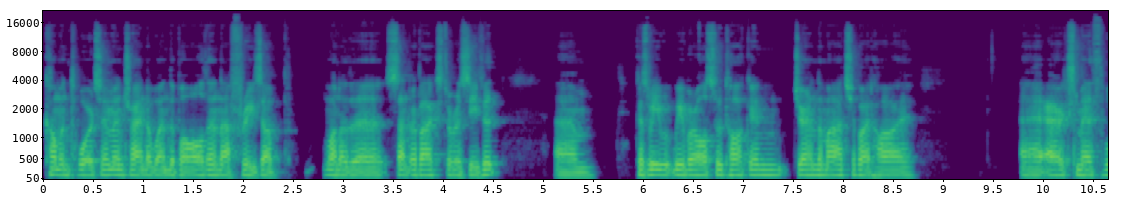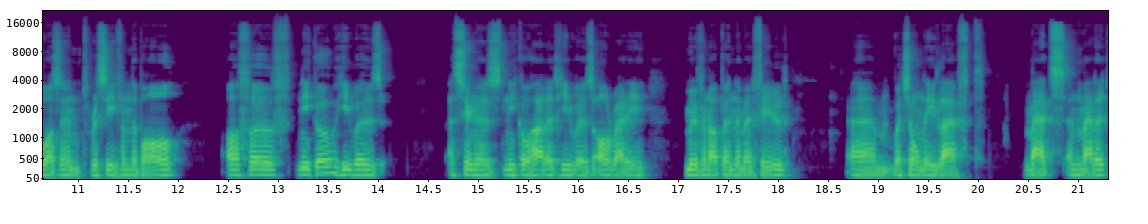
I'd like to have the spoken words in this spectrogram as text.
coming towards him and trying to win the ball, then that frees up one of the centre backs to receive it. Because we we were also talking during the match about how uh, Eric Smith wasn't receiving the ball off of Nico. He was as soon as Nico had it, he was already moving up in the midfield, um, which only left Mets and Medic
